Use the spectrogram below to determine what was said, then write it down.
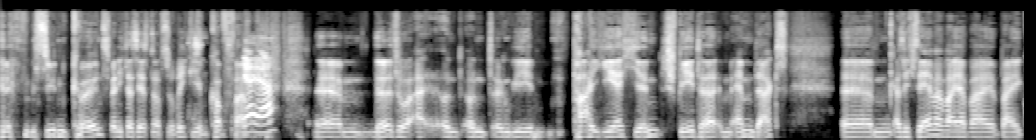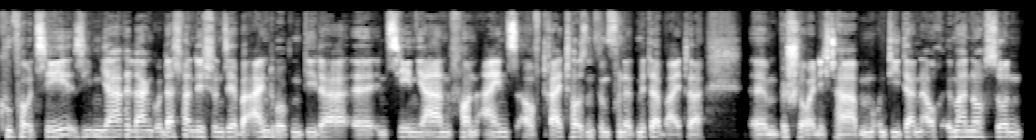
im Süden Kölns, wenn ich das jetzt noch so richtig im Kopf habe. Ja, ja. Ähm, ne, so, äh, und, und irgendwie ein paar Jährchen später im MDAX ähm, also ich selber war ja bei, bei QVC sieben Jahre lang und das fand ich schon sehr beeindruckend, die da äh, in zehn Jahren von eins auf 3500 Mitarbeiter ähm, beschleunigt haben und die dann auch immer noch so ein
